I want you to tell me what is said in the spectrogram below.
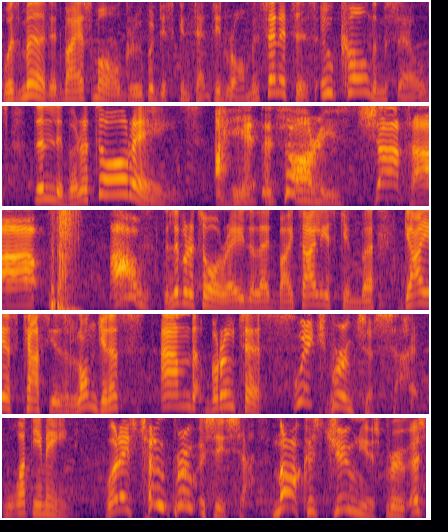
was murdered by a small group of discontented Roman senators who called themselves the Liberatores. I hate the Tories. Shut up! Ow! The Liberatores are led by Tillius Cimber, Gaius Cassius Longinus, and Brutus. Which Brutus, sir? What do you mean? Well, there's two Brutuses, sir. Marcus Junius Brutus,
